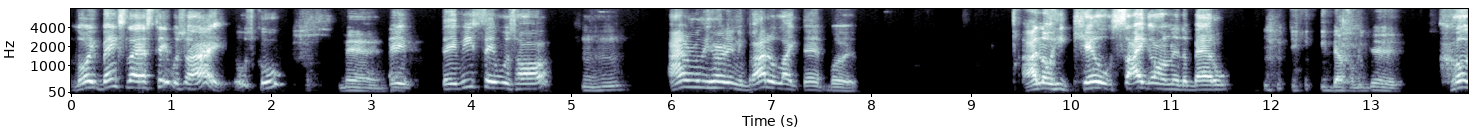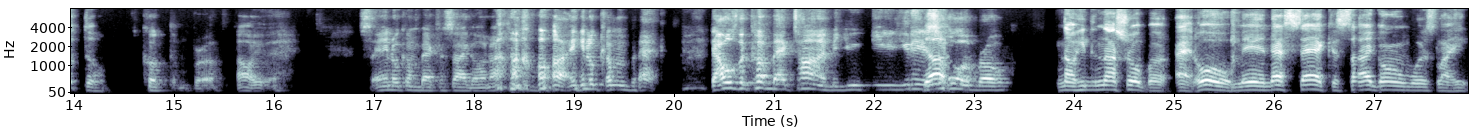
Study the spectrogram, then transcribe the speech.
Lloyd Banks' last tape was all right. It was cool. Man. Dave, Dave East tape was hard. hmm I haven't really heard anybody like that, but I know he killed Saigon in the battle, He definitely did. cooked him. Cooked them, bro. Oh yeah. So ain't no coming back for Saigon. I'm not gonna lie. Ain't no coming back. That was the comeback time, and you you, you didn't show up, bro. No, he did not show up uh, at all, man. That's sad because Saigon was like,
